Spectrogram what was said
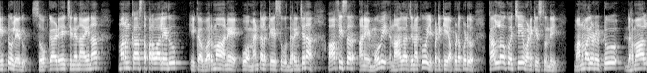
హిట్టు లేదు. సోగ్గాడే చిన్న మనం కాస్త పర్వాలేదు. ఇక వర్మ అనే ఓ మెంటల్ కేసు ఉద్ధరించిన ఆఫీసర్ అనే మూవీ నాగార్జునకు ఇప్పటికీ అప్పుడప్పుడు కల్లోకి వచ్చి వణికిస్తుంది. మన్మధుడు టూ ఢమాల్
